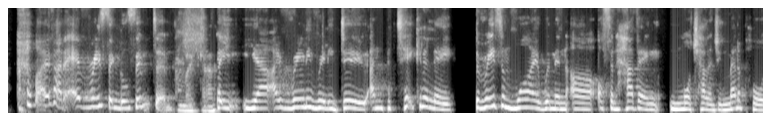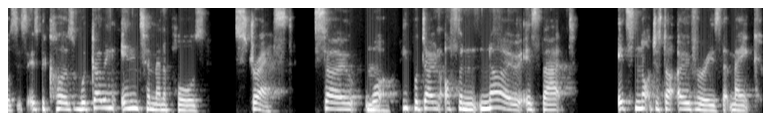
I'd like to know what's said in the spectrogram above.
I've had every single symptom. Oh my God. But yeah, I really, really do. And particularly the reason why women are often having more challenging menopause is, is because we're going into menopause stressed. So, mm. what people don't often know is that it's not just our ovaries that make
